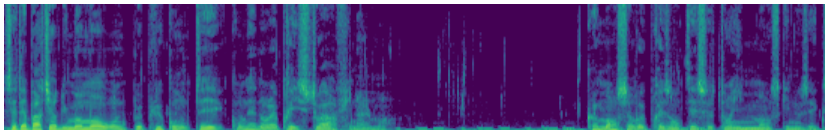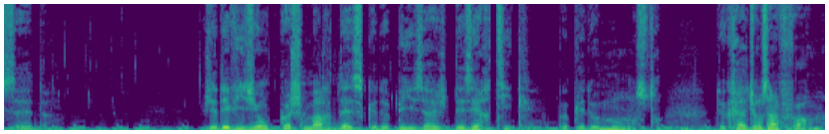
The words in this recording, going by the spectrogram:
C'est à partir du moment où on ne peut plus compter qu'on est dans la préhistoire finalement. Comment se représenter ce temps immense qui nous excède? J'ai des visions cauchemardesques de paysages désertiques, peuplés de monstres, de créatures informes.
